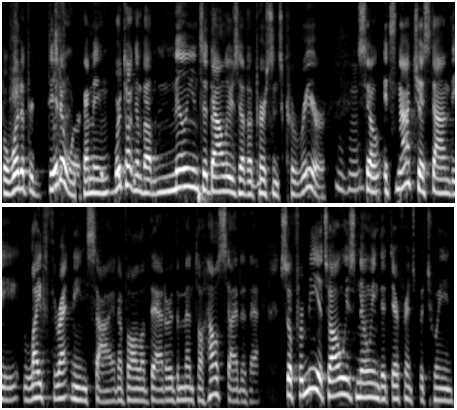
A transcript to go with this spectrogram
but what if it didn't work? I mean, we're talking about millions of dollars of a person's career. Mm-hmm. So it's not just on the life threatening side of all of that or the mental health side of that. So for me, it's always knowing the difference between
